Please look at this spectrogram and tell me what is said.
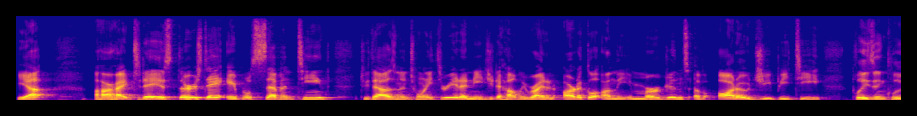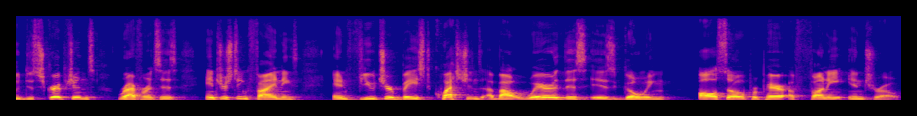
Yep, all right, today is Thursday, April 17th, 2023, and I need you to help me write an article on the emergence of AutoGPT. Please include descriptions, references, interesting findings, and future based questions about where this is going. Also, prepare a funny intro.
